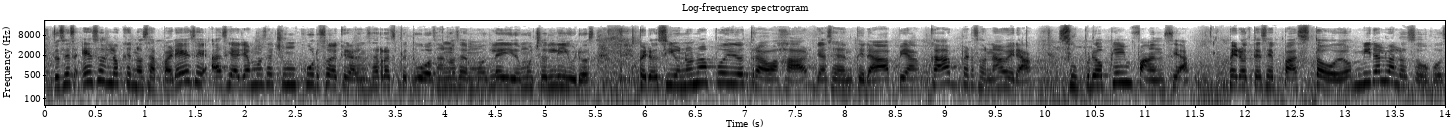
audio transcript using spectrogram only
Entonces, eso es lo que nos aparece. Así hayamos hecho un curso de crianza respetuosa, nos hemos leído muchos libros, pero si uno no ha podido trabajar, ya sea en terapia, cada persona verá su propia infancia, pero te sepas todo, míralo a los ojos,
